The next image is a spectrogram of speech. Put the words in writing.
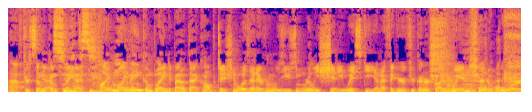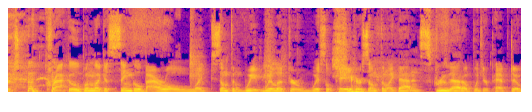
After some Yes, complaints, yes. I, my main complaint about that competition was that everyone was using really shitty whiskey, and I figure if you're going to try and win an award, crack open like a single barrel, like something Wi- Willett or Whistle Pig Sure. or something like that, and screw that up with your Pepto,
